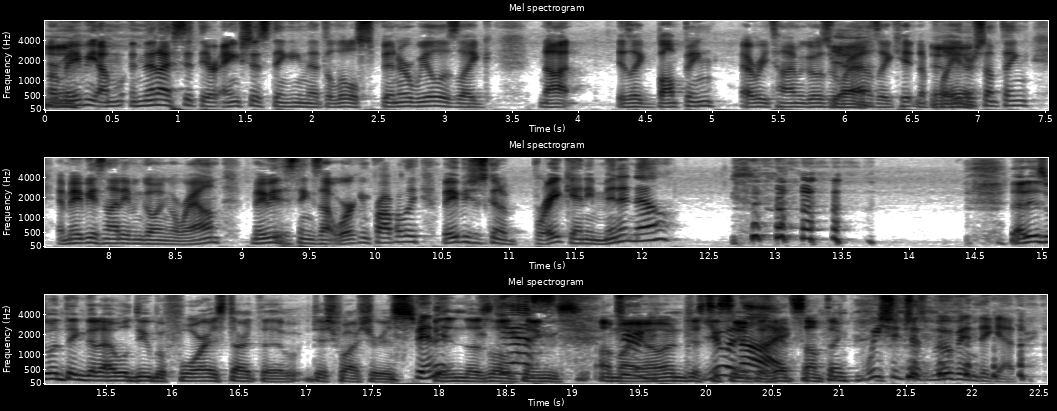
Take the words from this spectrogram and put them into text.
or maybe I'm, and then I sit there anxious, thinking that the little spinner wheel is like not is like bumping every time it goes Yeah. around. It's like hitting a plate Yeah. or something, and maybe it's not even going around. Maybe this thing's not working properly. Maybe it's just going to break any minute now. That is one thing that I will do before I start the dishwasher is Spin spin, those little Yes! things on my own just to see if I, it hits something. We should just move in together.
